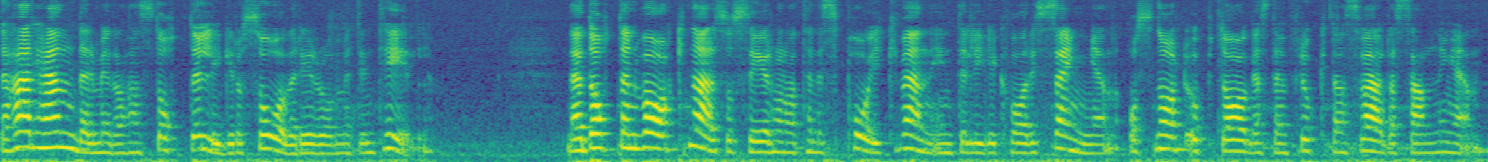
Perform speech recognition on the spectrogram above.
Det här händer medan hans dotter ligger och sover i rummet intill. När dottern vaknar så ser hon att hennes pojkvän inte ligger kvar i sängen och snart uppdagas den fruktansvärda sanningen.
